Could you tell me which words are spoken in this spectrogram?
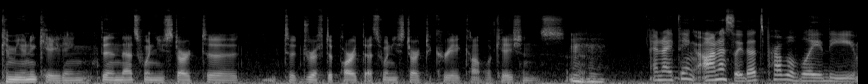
communicating, then that's when you start to to drift apart. That's when you start to create complications. Mm-hmm. And I think honestly, that's probably the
